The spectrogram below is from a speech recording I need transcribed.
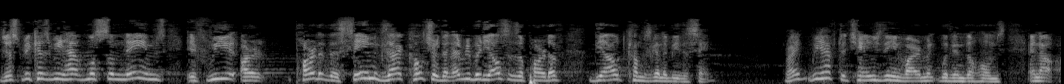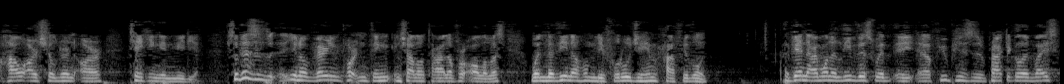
Just because we have Muslim names, if we are part of the same exact culture that everybody else is a part of, the outcome is going to be the same Right? We have to change the environment within the homes and how our children are taking in media. So this is, you know, very important thing, inshallah ta'ala, for all of us. وَالَّذِينَ هُمْ لِفُرُوجِهِمْ حَافِظُونَ Again, I want to leave this with a, a, few pieces of practical advice.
